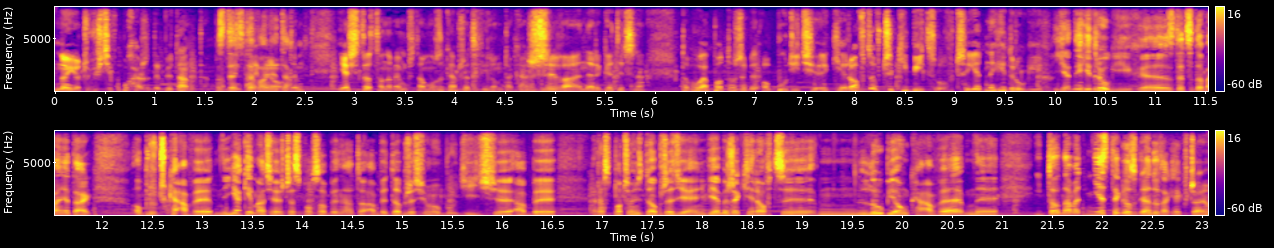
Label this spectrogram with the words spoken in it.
No i oczywiście w Pucharze Debiutanta. Zdecydowanie tak. tym. Ja się zastanawiam, czy ta muzyka przed chwilą taka żywa, energetyczna, to była po to, żeby obudzić e, kierowców czy kibiców, czy jednych i drugich? Jednych i drugich, e, zdecydowanie tak. Oprócz kawy, jakie macie jeszcze sposoby na to, aby dobrze się obudzić, e, aby rozpocząć dobrze dzień? Wiemy, że kierowcy mm, lubią kawę mm, i to nawet nie z tego względu, tak jak wczoraj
